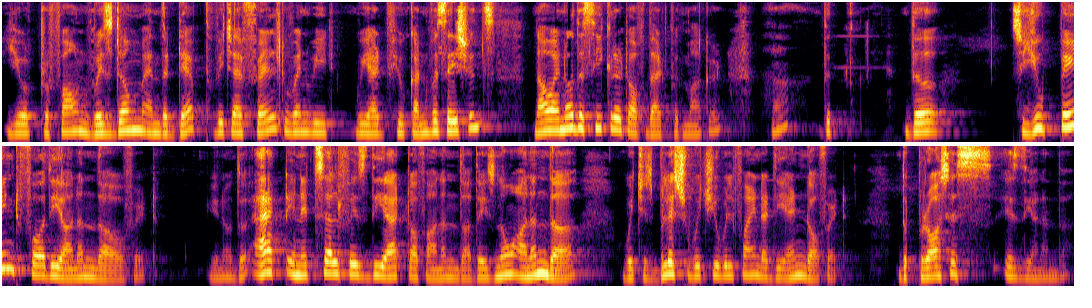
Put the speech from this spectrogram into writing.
your profound wisdom and the depth which I felt when we we had few conversations. Now I know the secret of that, Padmakar. Huh? The the so you paint for the ananda of it. You know, the act in itself is the act of ananda. There is no ananda which is bliss which you will find at the end of it. The process is the Ananda.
